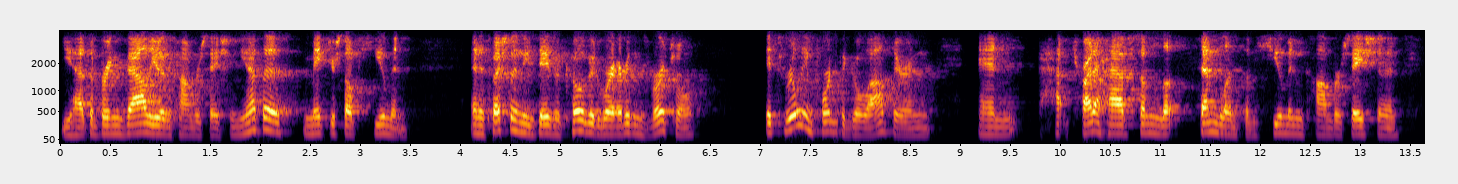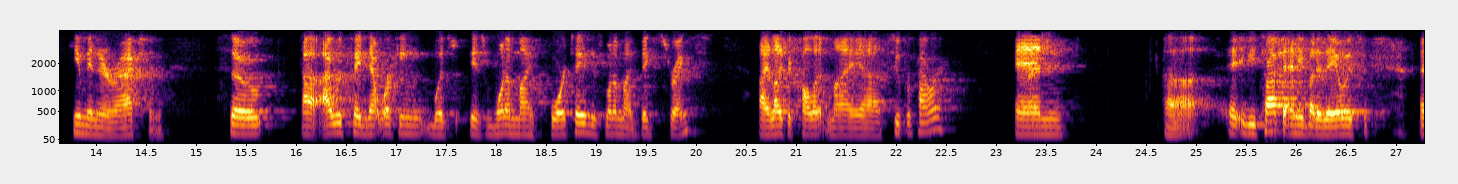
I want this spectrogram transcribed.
You have to bring value to the conversation. You have to make yourself human. And especially in these days of COVID where everything's virtual, it's really important to go out there and and ha- try to have some semblance of human conversation and human interaction. So uh, I would say networking was is one of my fortes. It's one of my big strengths. I like to call it my uh, superpower. And uh, if you talk to anybody, they always uh,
